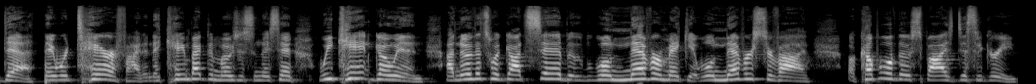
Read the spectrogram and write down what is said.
death. They were terrified and they came back to Moses and they said, We can't go in. I know that's what God said, but we'll never make it. We'll never survive. A couple of those spies disagreed.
